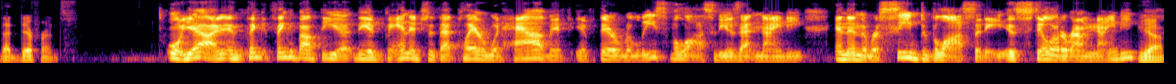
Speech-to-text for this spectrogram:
that difference. Well, yeah, and think think about the uh, the advantage that that player would have if if their release velocity is at 90 and then the received velocity is still at around 90. Yeah,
